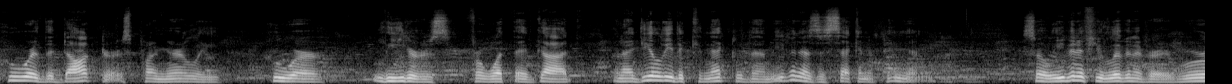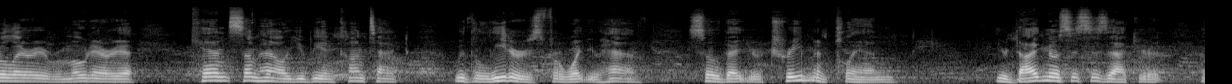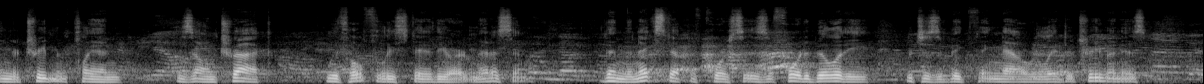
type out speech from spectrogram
who are the doctors primarily who are leaders for what they've got, and ideally to connect with them, even as a second opinion. So even if you live in a very rural area, remote area, can somehow you be in contact with the leaders for what you have so that your treatment plan, your diagnosis is accurate, and your treatment plan is on track with hopefully state of the art medicine. Then the next step, of course, is affordability, which is a big thing now related to treatment, is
